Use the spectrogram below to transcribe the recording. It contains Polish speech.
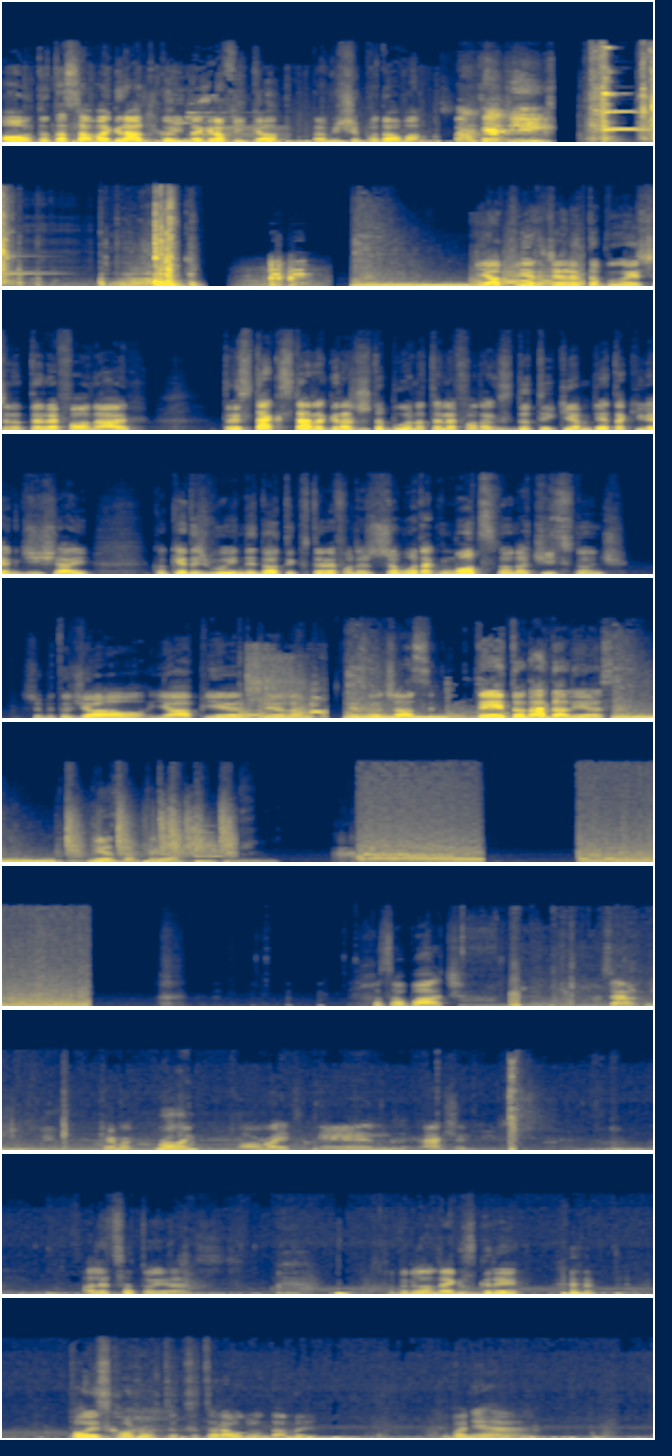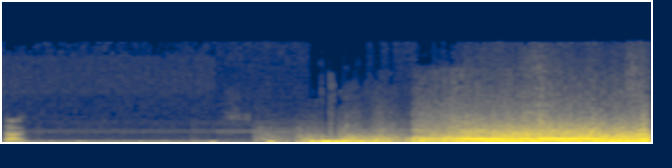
O, to ta sama gra, tylko inna grafika. To mi się podoba. Ja pierdzielę, to było jeszcze na telefonach. To jest tak stara gra, że to było na telefonach z dotykiem, nie takim jak dzisiaj. Tylko kiedyś był inny dotyk w telefonach, że trzeba było tak mocno nacisnąć, żeby to działało. Ja pierdzielę. Niezłe czasy. Ty, to nadal jest. Nie znam tego. Zobacz. Sound. Camera. Rolling. All right. And action. Ale co to jest? To wygląda jak z gry. To jest horror, co, co teraz oglądamy? Chyba nie. Tak?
